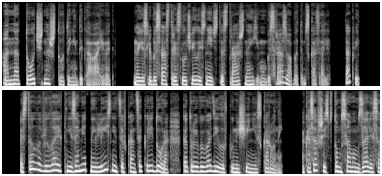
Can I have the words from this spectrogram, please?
Она точно что-то не договаривает. Но если бы с Астрой случилось нечто страшное, ему бы сразу об этом сказали. Так ведь? Эстелла вела их к незаметной лестнице в конце коридора, которая выводила в помещение с короной. Оказавшись в том самом зале со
